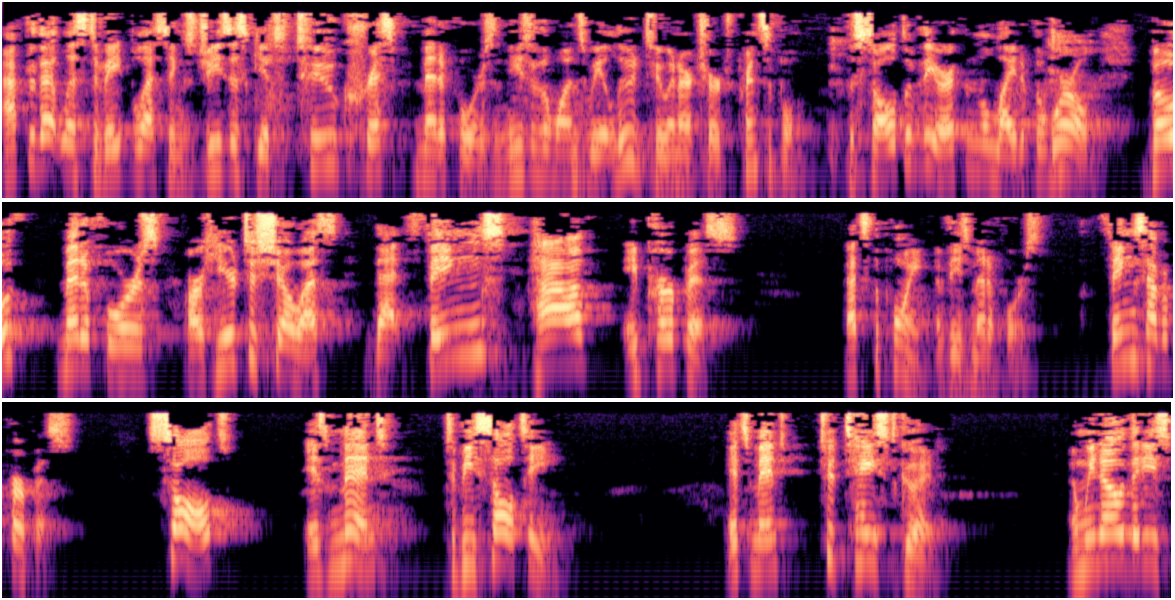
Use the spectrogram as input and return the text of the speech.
After that list of eight blessings, Jesus gives two crisp metaphors, and these are the ones we allude to in our church principle. The salt of the earth and the light of the world. Both metaphors are here to show us that things have a purpose. That's the point of these metaphors. Things have a purpose. Salt is meant to be salty. It's meant to taste good. And we know that he's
